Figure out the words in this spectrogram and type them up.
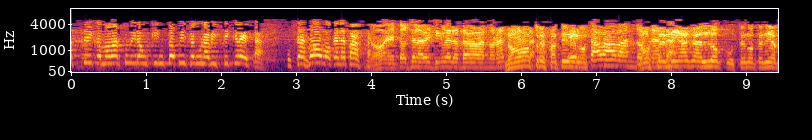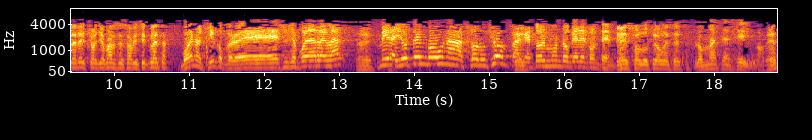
Así como va a subir a un quinto piso en una bicicleta. ¿Usted es bobo? ¿Qué le pasa? No, entonces la bicicleta estaba abandonada. No. Tres Patines, no, Estaba no abandonada. se me haga el loco. Usted no tenía derecho a llevarse esa bicicleta. Bueno, chico, pero eh, eso se puede arreglar. Sí. Mira, yo tengo una solución para Sí. que todo el mundo quede contento. ¿Qué solución es esa? Lo más sencillo. A ver.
